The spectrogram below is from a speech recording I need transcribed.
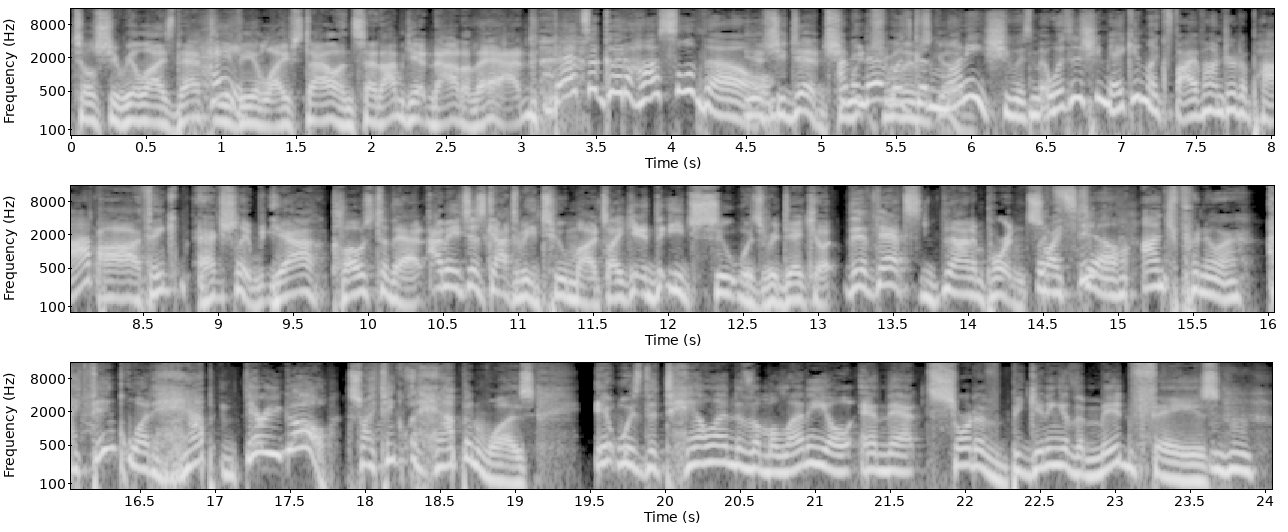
Till she realized that Hey. deviant lifestyle and said, "I'm getting out of that." That's a good hustle, though. Yeah, she did. She I mean, that was good, was good. money. She was. Wasn't she making like five hundred a pop? Uh, I think actually, yeah, close to that. I mean, it just got to be too much. Like it, each suit was ridiculous. Th- That's not important. So but I think still, entrepreneur. I think what happened, there you go. So I think what happened was it was the tail end of the millennial and that sort of beginning of the mid phase Mm-hmm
